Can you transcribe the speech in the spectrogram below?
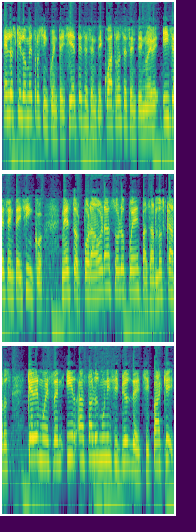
en los kilómetros 57, 64, 69 y 65. Néstor, por ahora solo pueden pasar los carros que demuestren ir hasta los municipios de Chipaque,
